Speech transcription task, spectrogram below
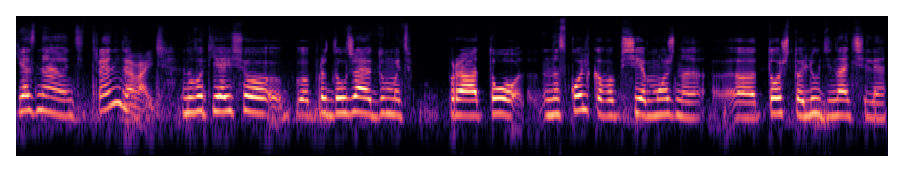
Я знаю антитренды. Давай. Ну вот я еще э, продолжаю думать про то, насколько вообще можно э, то, что люди начали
